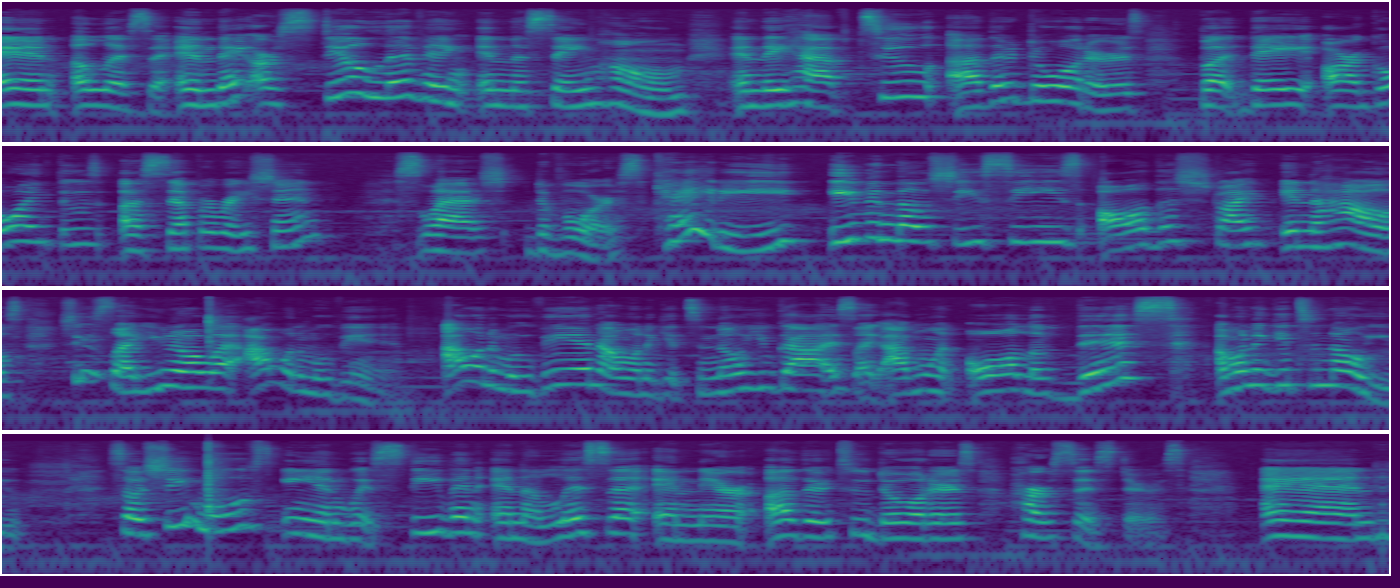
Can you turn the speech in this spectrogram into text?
and Alyssa, and they are still living in the same home and they have two other daughters, but they are going through a separation slash divorce. Katie, even though she sees all the strife in the house, she's like, you know what? I want to move in. I want to move in. I want to get to know you guys. Like, I want all of this. I want to get to know you. So she moves in with Steven and Alyssa and their other two daughters, her sisters. And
